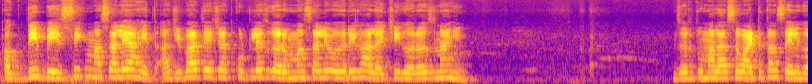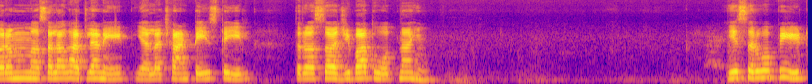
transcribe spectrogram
अगदी बेसिक मसाले आहेत. अजिबात याच्यात कुठलेच गरम मसाले वगैरे घालायची गरज नाही. जर तुम्हाला असं वाटत असेल गरम मसाला घातल्याने याला छान टेस्ट येईल तर असं अजिबात होत नाही. हे सर्व पीठ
